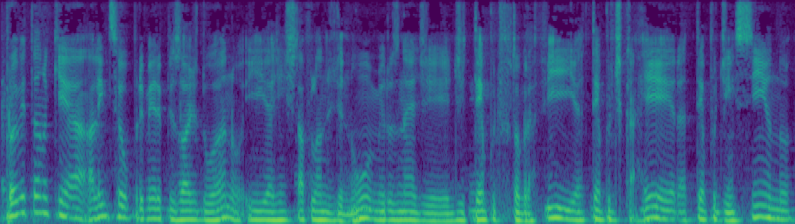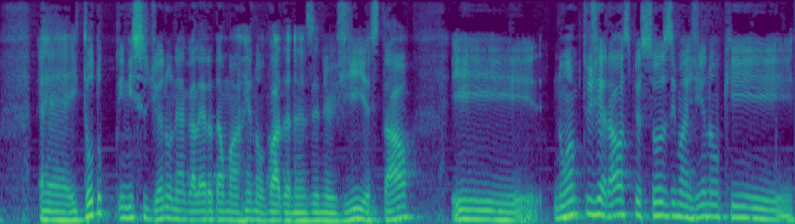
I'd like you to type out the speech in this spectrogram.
Aproveitando que, além de ser o primeiro episódio do ano, e a gente está falando de números, né? De, de tempo de fotografia, tempo de carreira, tempo de ensino, é, e todo início de ano, né? A galera dá uma renovada nas energias e tal. E, no âmbito geral, as pessoas imaginam que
